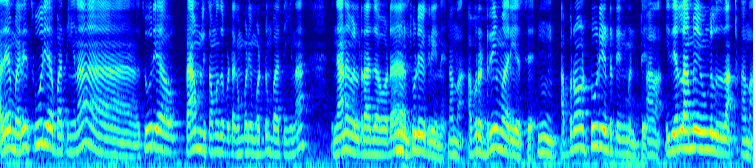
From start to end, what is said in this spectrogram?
அதே மாதிரி சூர்யா பாத்தீங்கன்னா சூர்யா ஃபேமிலி சம்மந்தப்பட்ட கம்பெனி மட்டும் பாத்தீங்கன்னா ஞானவேல் ராஜாவோட ஸ்டுடியோ கிரீன் அப்புறம் ட்ரீம் வாரியர்ஸ் அப்புறம் டூ டி என்டர்டெயின்மெண்ட் ஆமா. இது எல்லாமே இவங்களுது தான். ஆமா.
